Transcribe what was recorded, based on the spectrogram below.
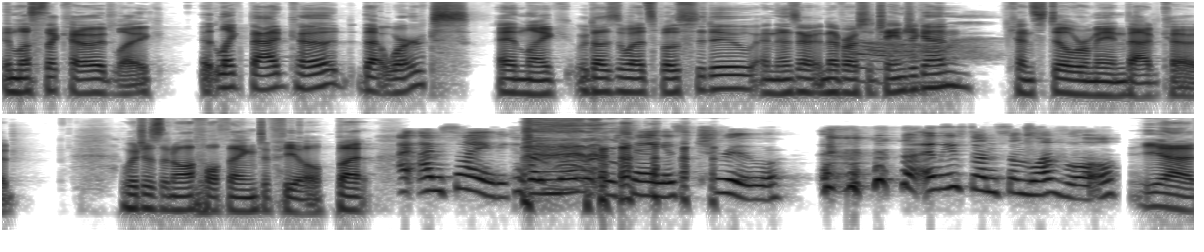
Unless the code, like, like bad code that works and like does what it's supposed to do and never has to change again, ah. can still remain bad code which is an awful thing to feel. But I, am sighing because I know what you're saying is true. At least on some level. Yeah,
